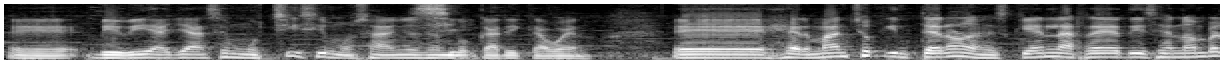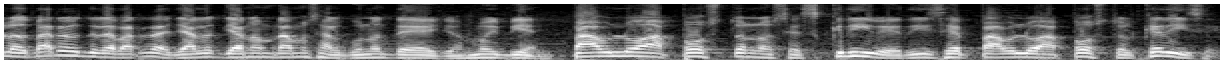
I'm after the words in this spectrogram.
eh, vivía ya hace muchísimos años en Bucarica. Bueno, eh, Germancho Quintero nos escribe en las redes, dice, nombre los barrios de la barrera, ya, ya nombramos algunos de ellos, muy bien. Pablo Apóstol nos escribe, dice Pablo Apóstol, ¿qué dice?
